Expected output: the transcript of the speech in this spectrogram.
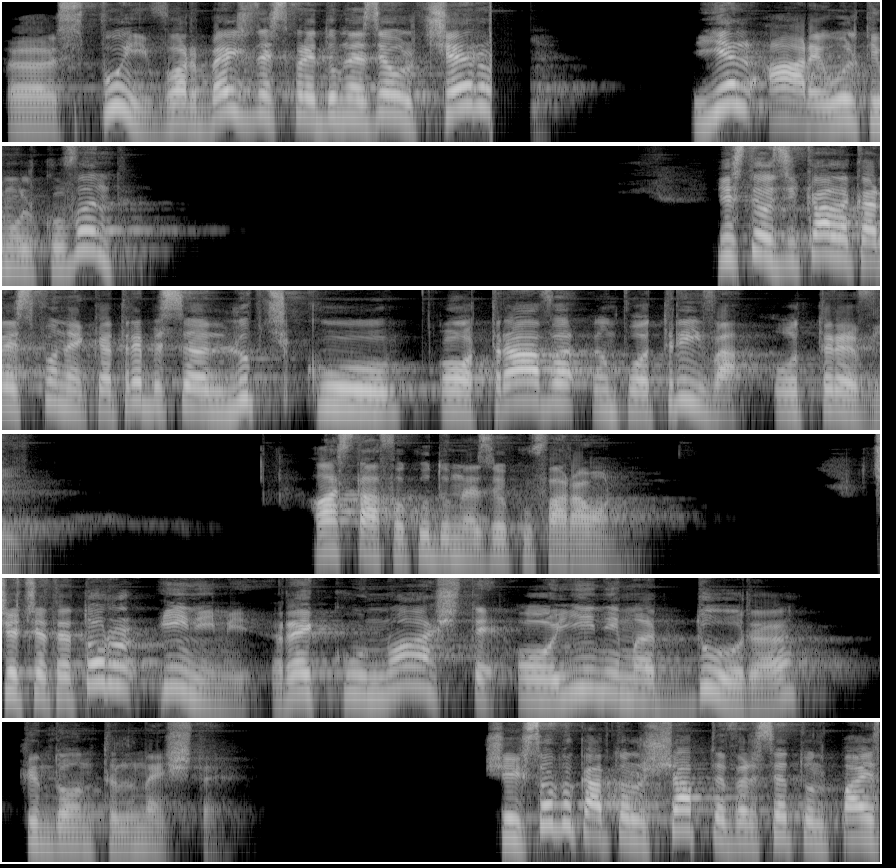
uh, spui, vorbești despre Dumnezeul cerului. El are ultimul cuvânt. Este o zicală care spune că trebuie să lupți cu o travă împotriva otrăvii. Asta a făcut Dumnezeu cu faraon. Cercetătorul inimii recunoaște o inimă dură când o întâlnește. Și Exodul capitolul 7, versetul 14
